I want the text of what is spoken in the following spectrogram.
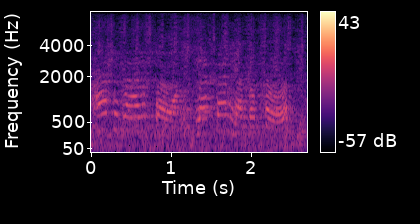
After phone, you are number 4.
